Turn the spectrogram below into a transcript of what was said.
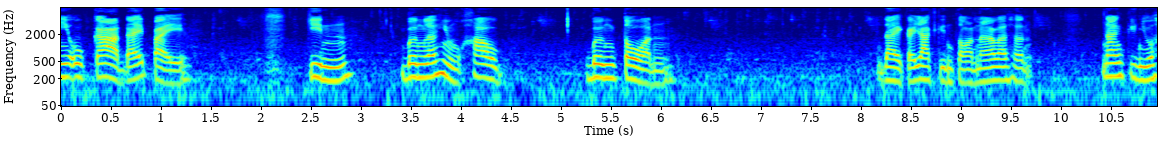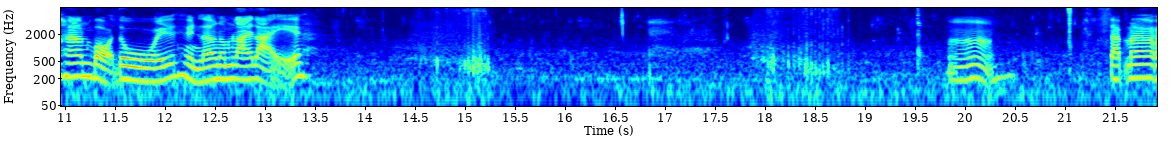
มีโอกาสได้ไป กิน เบิงแล้วหิวข้าวเบิงตอนใดก็อยากกินตอนนะว่าฉันนั่งกินอยู่ห้านเบาะโดย เห็นแล้วน้ำลายไหลอืมแซ่บมาก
